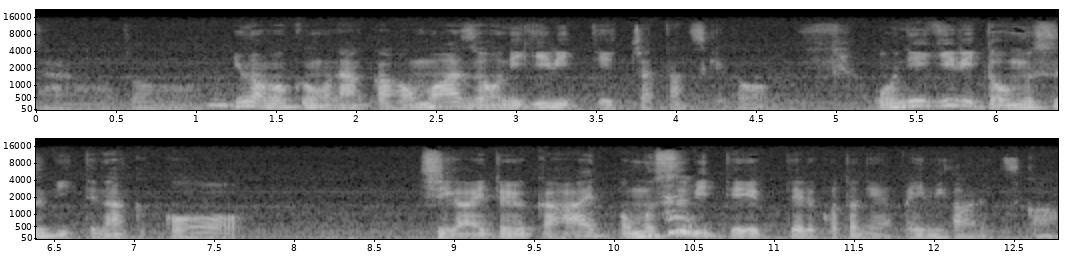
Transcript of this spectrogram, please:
た。なるほど。今僕もなんか思わずおにぎりって言っちゃったんですけど、おにぎりとおむすびってなんかこう、違いというか、あえおむすびって言ってることにはやっぱ意味があるんですか、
